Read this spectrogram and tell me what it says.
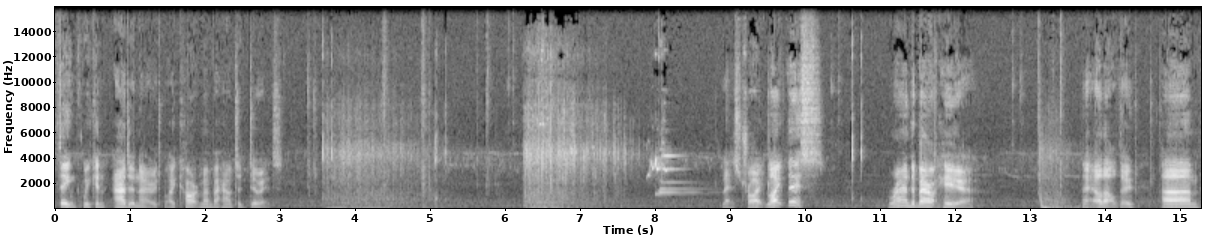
think we can add a node, but I can't remember how to do it. Let's try it like this. Round about here. There, that'll do. Um,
